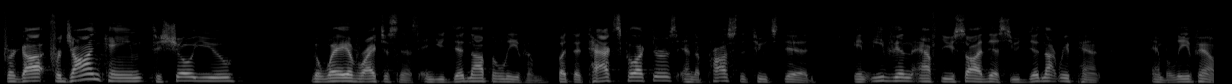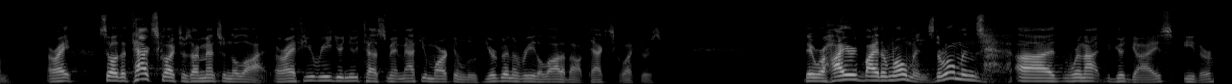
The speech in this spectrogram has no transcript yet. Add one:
For, God, for John came to show you the way of righteousness, and you did not believe him. But the tax collectors and the prostitutes did. And even after you saw this, you did not repent and believe him. All right? So the tax collectors I mentioned a lot. All right? If you read your New Testament, Matthew, Mark, and Luke, you're going to read a lot about tax collectors. They were hired by the Romans. The Romans uh, were not the good guys either.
